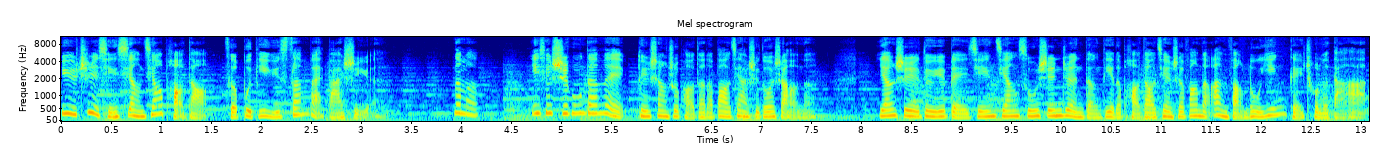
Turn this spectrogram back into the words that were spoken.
预制型橡胶跑道则不低于三百八十元。那么，一些施工单位对上述跑道的报价是多少呢？央视对于北京、江苏、深圳等地的跑道建设方的暗访录音给出了答案：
